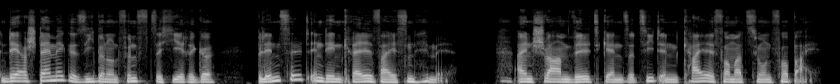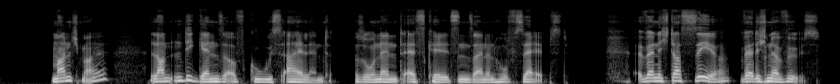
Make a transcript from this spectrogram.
Der stämmige 57-Jährige blinzelt in den grellweißen Himmel. Ein Schwarm Wildgänse zieht in Keilformation vorbei. Manchmal landen die Gänse auf Goose Island, so nennt Eskilson seinen Hof selbst. Wenn ich das sehe, werde ich nervös,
